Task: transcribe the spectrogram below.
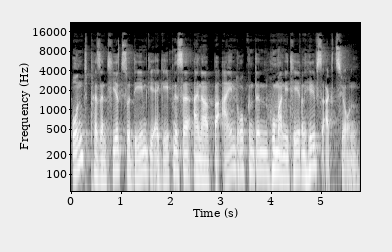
und präsentiert zudem die Ergebnisse einer beeindruckenden humanitären Hilfsaktion.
